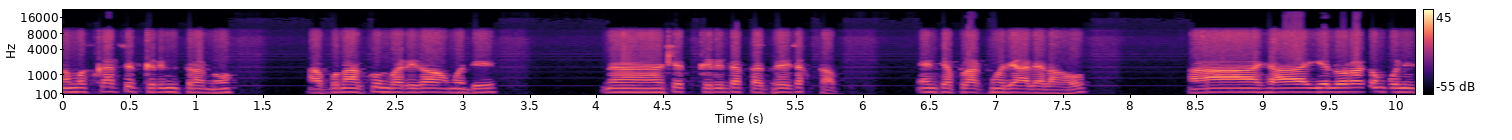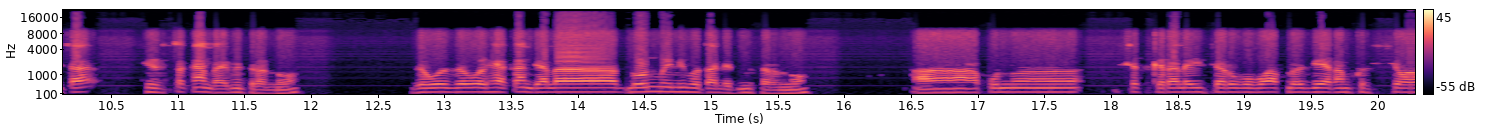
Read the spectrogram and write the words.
नमस्कार शेतकरी मित्रांनो. आपण आज कुंभारी गावामध्ये शेतकरी दत्तात्रय जगताप यांच्या प्लॉटमध्ये आलेला आहोत. ह्या येलोरा कंपनीचा सीडचा कांदा आहे मित्रांनो. जवळजवळ ह्या कांद्याला दोन महिने होत आलेत मित्रांनो. आपण शेतकऱ्याला विचारू बाबा आपलं जयराम कृषी सेवा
